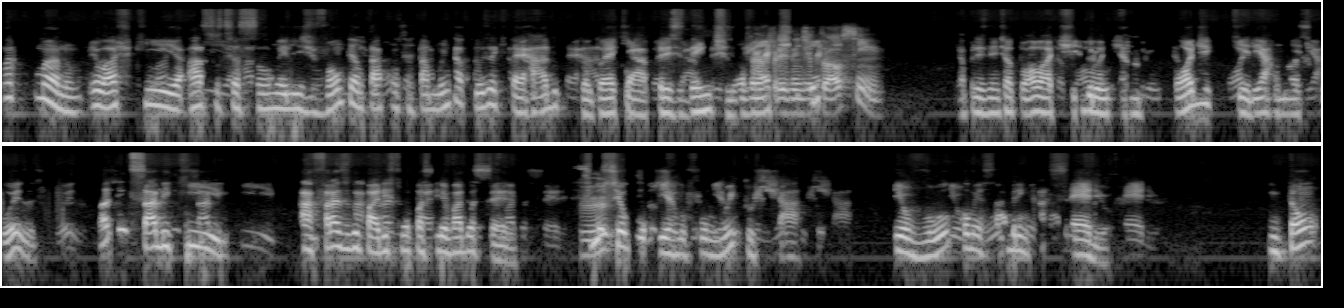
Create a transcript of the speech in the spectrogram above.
Mas, mano, eu acho que a associação eles vão tentar consertar muita coisa que tá errado. Tanto é que a presidente nova. A presidente atual, sim. A presidente atual, a Tidro, ela pode querer arrumar as coisas. Mas a gente sabe que a frase do Paris não pode ser levada a sério. Se o seu governo for muito chato, eu vou começar a brincar sério. Então,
